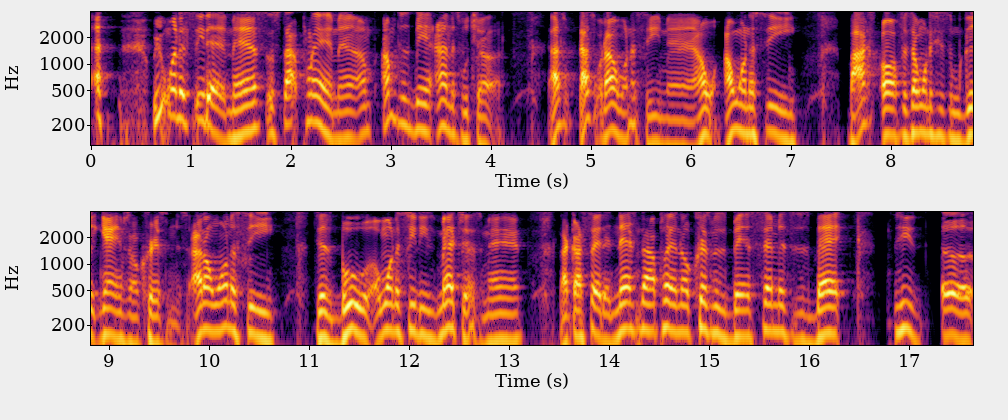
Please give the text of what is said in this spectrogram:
we want to see that, man. So stop playing, man. I'm, I'm just being honest with y'all. That's that's what I want to see, man. I, I want to see box office. I want to see some good games on Christmas. I don't want to see just boo. I want to see these matchups, man. Like I said, the Nets not playing on Christmas. Ben Simmons is back. He's uh,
